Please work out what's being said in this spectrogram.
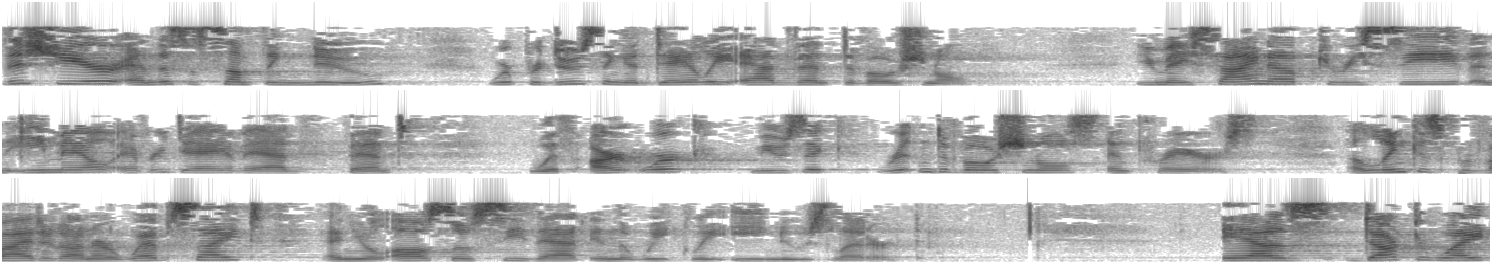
This year, and this is something new, we're producing a daily Advent devotional. You may sign up to receive an email every day of Advent with artwork, music, written devotionals, and prayers. A link is provided on our website, and you'll also see that in the weekly e-newsletter. As Dr. White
